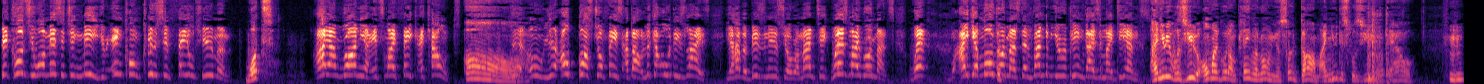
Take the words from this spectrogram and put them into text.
because you are messaging me, you inconclusive failed human! What? I am Rania, it's my fake account! Oh. Yeah, oh, yeah, I'll bust your face about. Look at all these lies. You have a business, you're romantic. Where's my romance? Where I get more uh, romance than random European guys in my DMs. I knew it was you. Oh my god, I'm playing along. You're so dumb. I knew this was you. What the hell?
